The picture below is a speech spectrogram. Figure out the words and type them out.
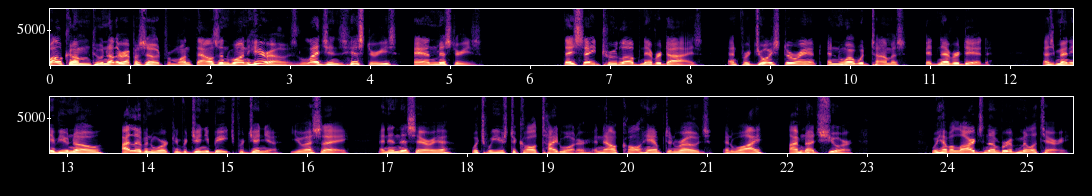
Welcome to another episode from 1001 Heroes, Legends, Histories, and Mysteries. They say true love never dies, and for Joyce Durrant and Norwood Thomas, it never did. As many of you know, I live and work in Virginia Beach, Virginia, USA, and in this area, which we used to call Tidewater and now call Hampton Roads, and why, I'm not sure. We have a large number of military,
